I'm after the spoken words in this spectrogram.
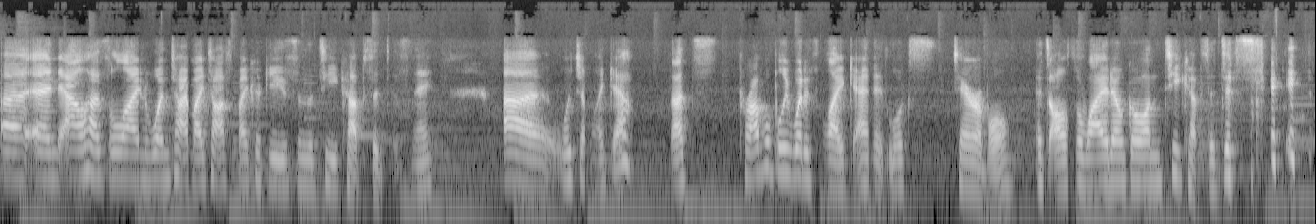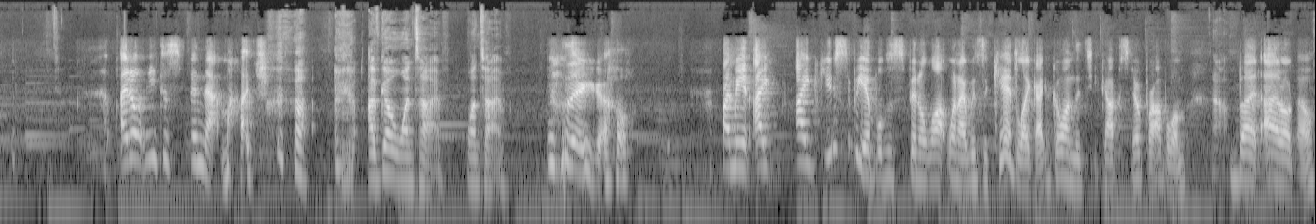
Uh, and Al has the line, "One time I tossed my cookies in the teacups at Disney," uh, which I'm like, yeah, that's probably what it's like, and it looks terrible. It's also why I don't go on teacups at Disney. I don't need to spin that much. I've gone one time. One time. there you go. I mean, I I used to be able to spin a lot when I was a kid. Like I'd go on the teacups, no problem. Oh. But I don't know.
